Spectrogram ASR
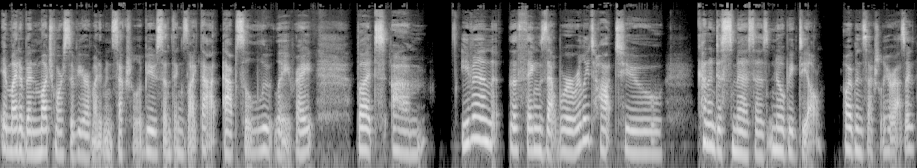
it might have been much more severe. It might have been sexual abuse and things like that. Absolutely, right? But um, even the things that we're really taught to kind of dismiss as no big deal. Oh, I've been sexually harassed. Like,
